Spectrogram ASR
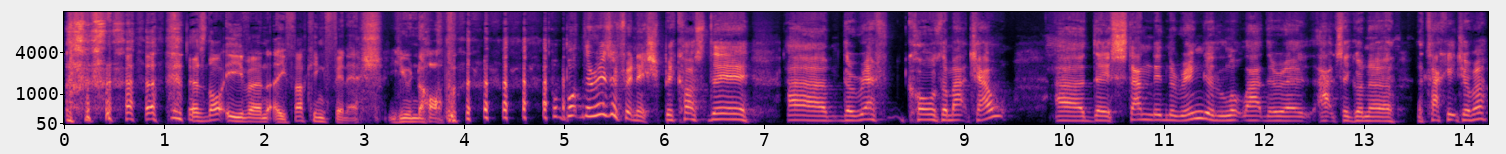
There's not even a fucking finish, you knob. but, but there is a finish because they uh, the ref calls the match out. Uh, they stand in the ring and look like they're uh, actually going to attack each other,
